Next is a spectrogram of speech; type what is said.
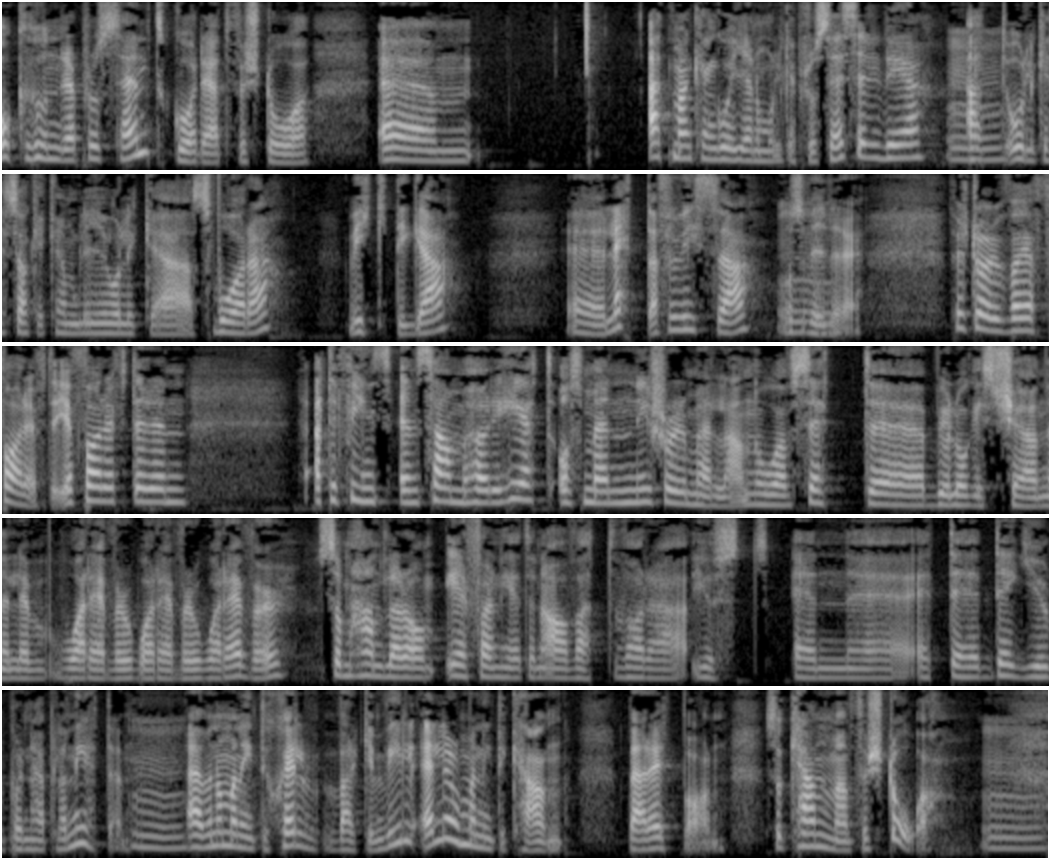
Och 100% går det att förstå ehm, att man kan gå igenom olika processer i det, att olika saker kan bli olika svåra, viktiga, eh, lätta för vissa och så vidare. Förstår du vad jag far efter? Jag far efter en, att det finns en samhörighet oss människor emellan oavsett eh, biologiskt kön eller whatever, whatever, whatever. Som handlar om erfarenheten av att vara just en, eh, ett eh, däggdjur på den här planeten. Även om man inte själv varken vill eller om man inte kan bära ett barn, så kan man förstå.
